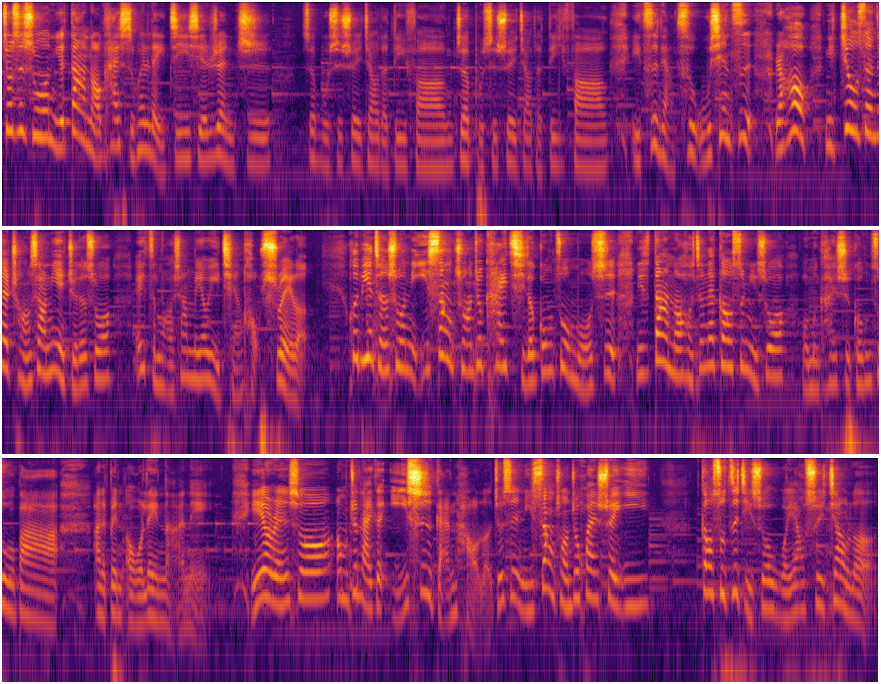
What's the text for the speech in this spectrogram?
就是说你的大脑开始会累积一些认知。这不是睡觉的地方，这不是睡觉的地方，一次两次无限次，然后你就算在床上，你也觉得说，哎，怎么好像没有以前好睡了？会变成说，你一上床就开启了工作模式，你的大脑好像在告诉你说，我们开始工作吧。啊，你变欧累哪呢？也有人说，啊，我们就来个仪式感好了，就是你上床就换睡衣，告诉自己说我要睡觉了，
